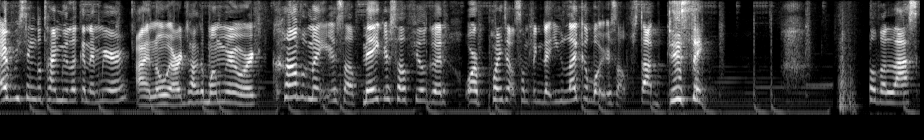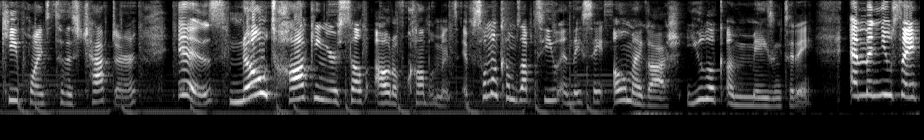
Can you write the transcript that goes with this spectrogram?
Every single time you look in the mirror, I know we already talked about mirror work, compliment yourself, make yourself feel good, or point out something that you like about yourself. Stop dissing. So the last key point to this chapter is no talking yourself out of compliments. If someone comes up to you and they say, "Oh my gosh, you look amazing today," and then you say,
